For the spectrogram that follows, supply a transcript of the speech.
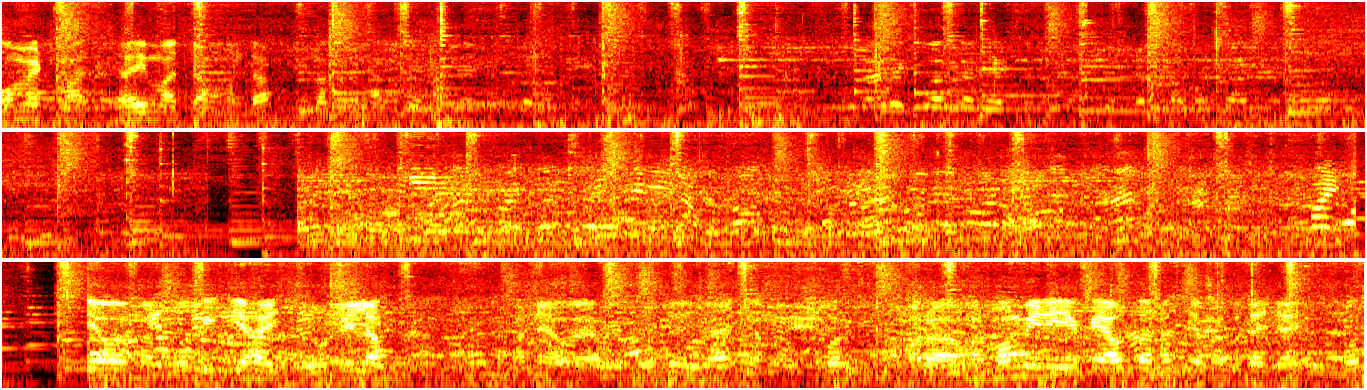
કોમેન્ટમાં જય માં ચામુંડા લખી નાખજો. હવે અમે પોગી ગયા ચોટીલા. અને હવે બધા જાય અમે ઉપર. અમારા અમારા મમ્મીની એક આવતા નથી, અમે બધા જાય ઉપર.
